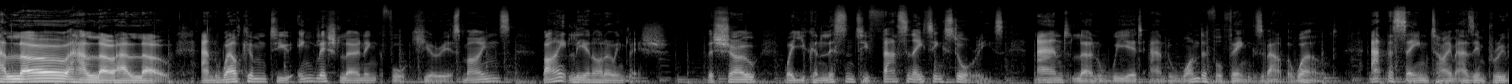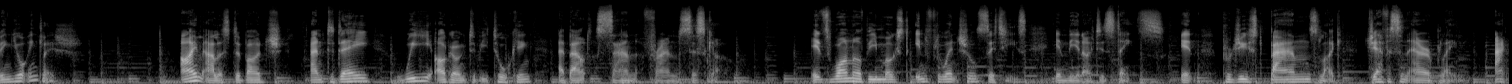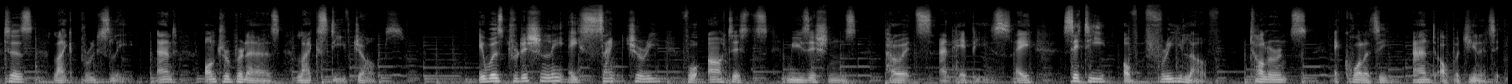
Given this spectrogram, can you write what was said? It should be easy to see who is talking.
Speaker 1: Hello, hello, hello, and welcome to English Learning for Curious Minds by Leonardo English, the show where you can listen to fascinating stories and learn weird and wonderful things about the world at the same time as improving your English. I'm Alistair Budge, and today we are going to be talking about San Francisco. It's one of the most influential cities in the United States. It produced bands like Jefferson Airplane, actors like Bruce Lee, and entrepreneurs like Steve Jobs. It was traditionally a sanctuary for artists, musicians, poets, and hippies, a city of free love, tolerance, equality, and opportunity.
